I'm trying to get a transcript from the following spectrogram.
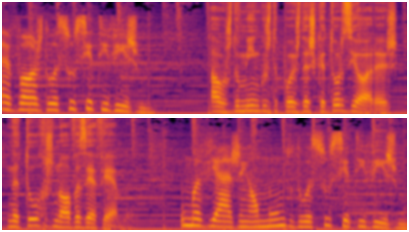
A voz do associativismo. Aos domingos depois das 14 horas, na Torres Novas FM. Uma viagem ao mundo do associativismo.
